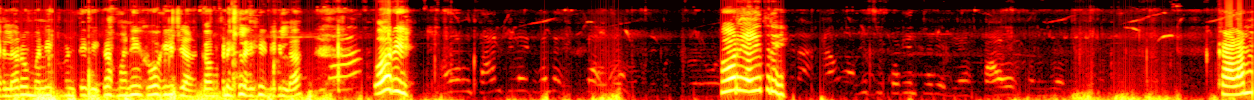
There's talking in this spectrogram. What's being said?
ಎಲ್ಲರೂ ಮನೆಗೆ ಈಗ ಮನೆಗೆ ಹೋಗಿ ಜಳಕ ಮಾಡಿಲ್ಲ, ಏನಿಲ್ಲ. ಓರಿ ಹೋರಿ, ಐತ್ರಿ. ಕಳಮ್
